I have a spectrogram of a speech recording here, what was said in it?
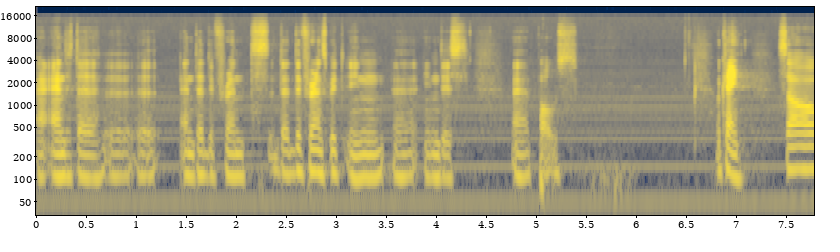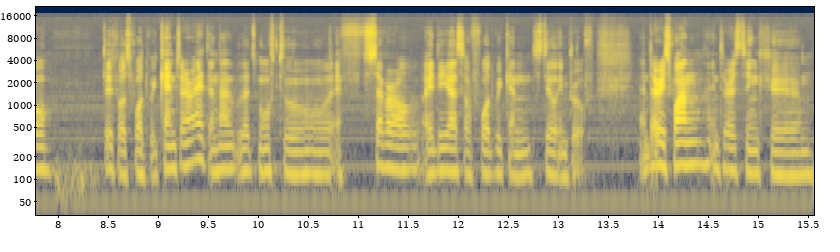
and the and the different the difference between in this pose. Okay, so this was what we can generate, and now let's move to several ideas of what we can still improve. And there is one interesting um,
